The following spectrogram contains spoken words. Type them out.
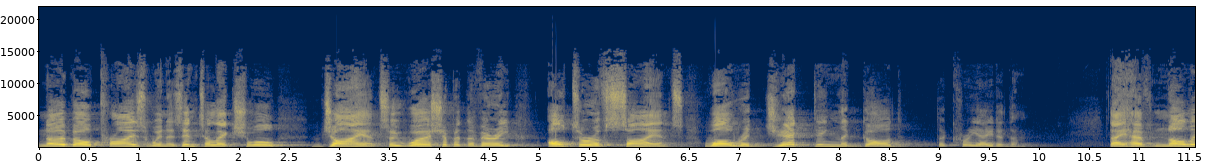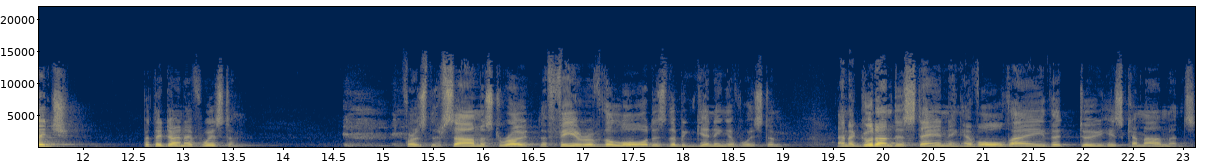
Nobel Prize winners, intellectual giants who worship at the very altar of science while rejecting the God that created them. They have knowledge, but they don't have wisdom. For as the psalmist wrote, the fear of the Lord is the beginning of wisdom, and a good understanding have all they that do his commandments.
